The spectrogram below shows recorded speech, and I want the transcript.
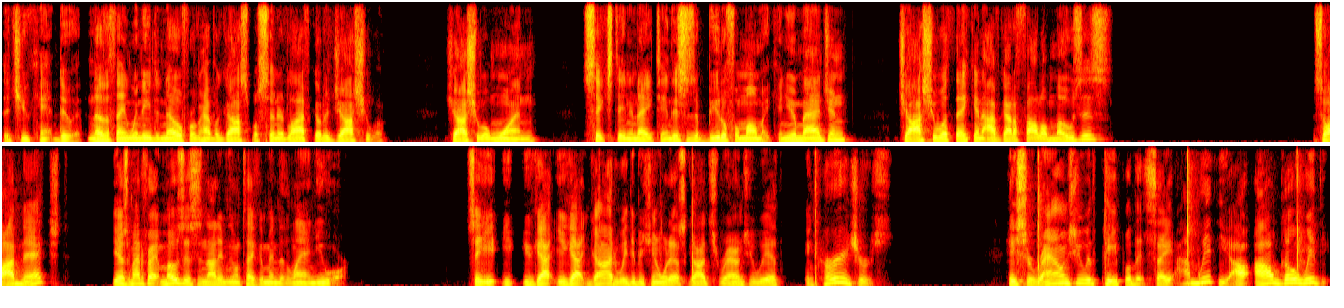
that you can't do it. Another thing we need to know if we're going to have a gospel centered life, go to Joshua. Joshua 1 16 and 18. This is a beautiful moment. Can you imagine Joshua thinking, I've got to follow Moses? So I'm next? Yeah, as a matter of fact, Moses is not even going to take them into the land you are. See, you, you, got, you got God with you, but you know what else God surrounds you with? Encouragers. He surrounds you with people that say, I'm with you, I'll, I'll go with you.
